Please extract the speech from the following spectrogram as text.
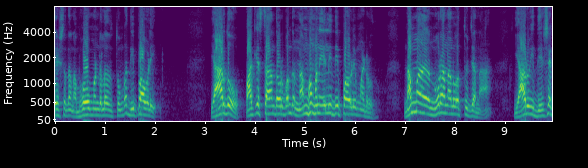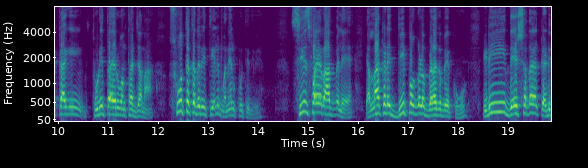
ದೇಶದ ನಭೋಮಂಡಲದ ತುಂಬ ದೀಪಾವಳಿ. ಯಾರ್ದು? ಪಾಕಿಸ್ತಾನದವ್ರು ಬಂದು ನಮ್ಮ ಮನೆಯಲ್ಲಿ ದೀಪಾವಳಿ ಮಾಡಿರೋದು. ನಮ್ಮ ನೂರ ನಲವತ್ತು ಜನ ಯಾರು ಈ ದೇಶಕ್ಕಾಗಿ ತುಡಿತಾ ಇರುವಂಥ ಜನ ಸೂತಕದ ರೀತಿಯಲ್ಲಿ ಮನೇಲಿ ಕೂತಿದ್ದೀವಿ. ಸೀಸ್ ಫೈರ್ ಆದಮೇಲೆ ಎಲ್ಲ ಕಡೆ ದೀಪಗಳು ಬೆಳಗಬೇಕು. ಇಡೀ ದೇಶದ ಗಡಿ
